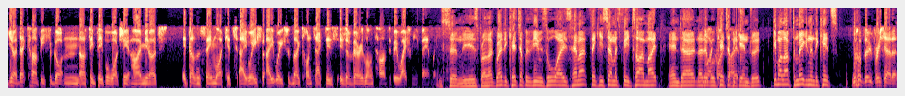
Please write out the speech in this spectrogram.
you know that can't be forgotten. I think people watching at home, you know, it's it doesn't seem like it's eight weeks, but eight weeks with no contact is, is a very long time to be away from your family. It certainly is, brother. Great to catch up with you as always, Hammer. Thank you so much for your time, mate. And uh, no doubt we'll catch up mate. again, Drew. Give my love to Megan and the kids. Will do. Appreciate it.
